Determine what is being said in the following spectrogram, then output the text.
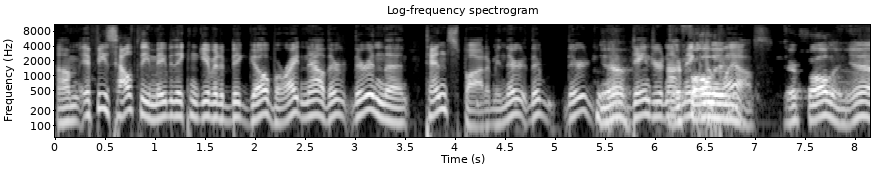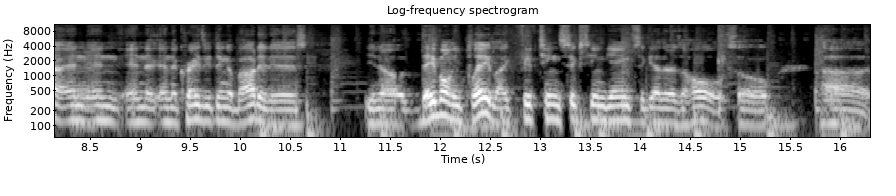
um, if he's healthy, maybe they can give it a big go. But right now, they're they're in the 10 spot. I mean, they're they're they're yeah. danger not they're making falling, the playoffs. They're falling, yeah. And and and the, and the crazy thing about it is you know they've only played like 15 16 games together as a whole. So uh,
